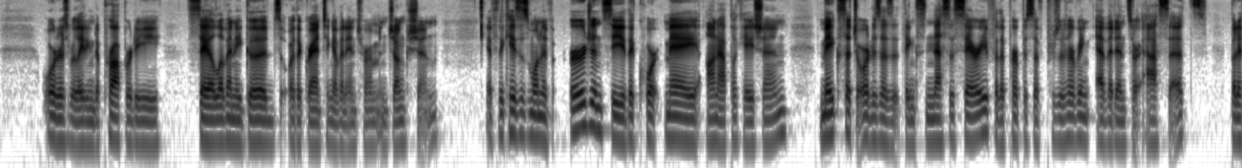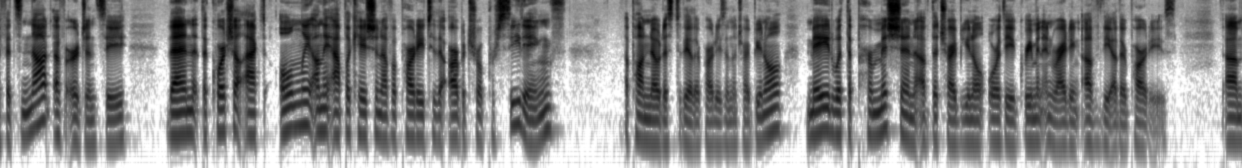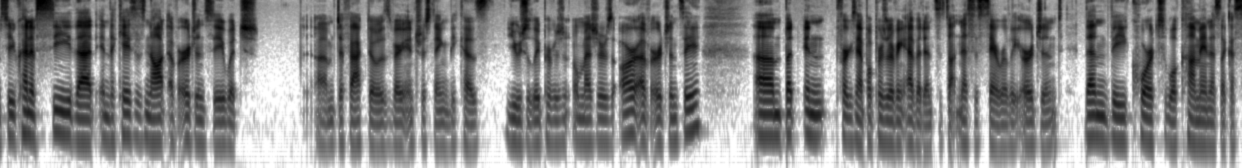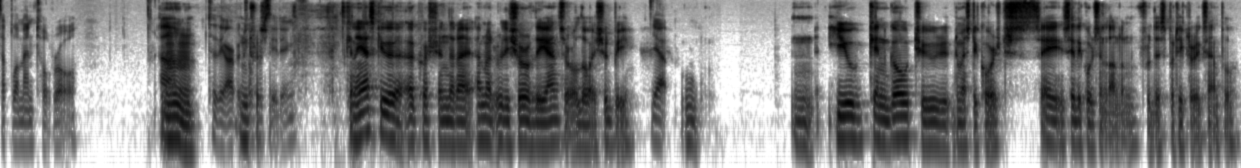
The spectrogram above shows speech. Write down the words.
orders relating to property, sale of any goods, or the granting of an interim injunction. If the case is one of urgency, the court may, on application, make such orders as it thinks necessary for the purpose of preserving evidence or assets. But if it's not of urgency, then the court shall act only on the application of a party to the arbitral proceedings upon notice to the other parties in the tribunal, made with the permission of the tribunal or the agreement in writing of the other parties. Um, so you kind of see that in the cases not of urgency, which um, de facto is very interesting because usually provisional measures are of urgency. Um, but in, for example, preserving evidence, it's not necessarily urgent. Then the courts will come in as like a supplemental role um, to the arbitral proceedings. Can I ask you a, question that I, I'm not really sure of the answer, although I should be? Yeah. You can go to domestic courts, say say the courts in London for this particular example.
